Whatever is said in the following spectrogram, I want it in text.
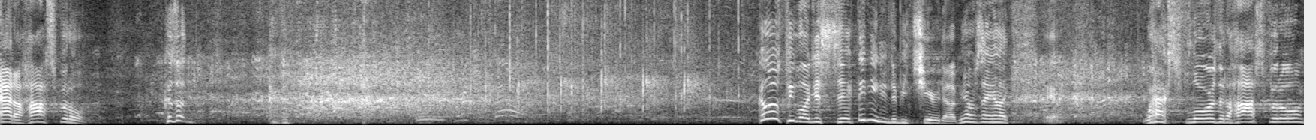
At a hospital. Because those people are just sick. They needed to be cheered up. You know what I'm saying? Like, eh, wax floors at a hospital.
